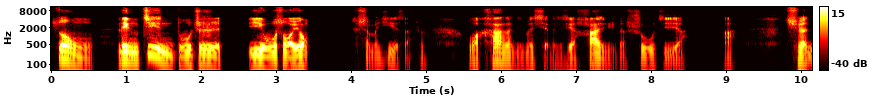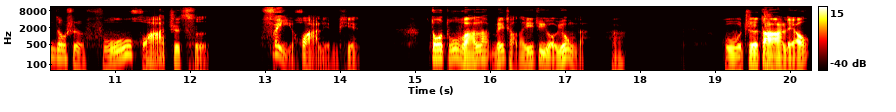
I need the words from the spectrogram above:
纵令尽读之，一无所用。”什么意思？说我看了你们写的这些汉语的书籍呀，啊，全都是浮华之词，废话连篇，都读完了，没找到一句有用的啊。古之大辽、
